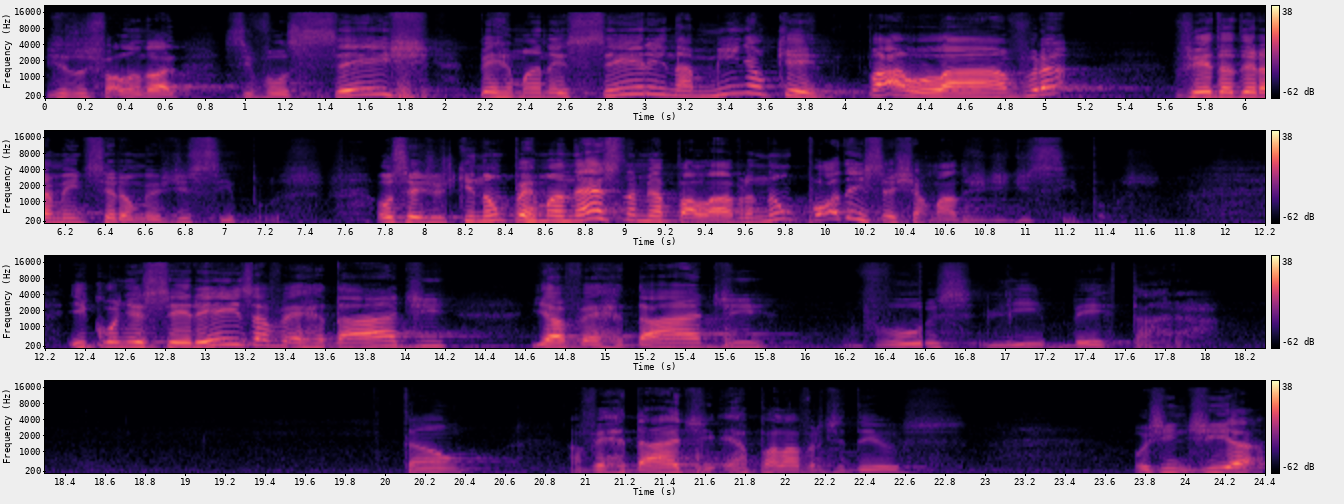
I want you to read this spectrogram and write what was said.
Jesus falando: olha, se vocês permanecerem na minha o quê? Palavra, verdadeiramente serão meus discípulos. Ou seja, os que não permanecem na minha palavra não podem ser chamados de discípulos. E conhecereis a verdade, e a verdade vos libertará. Então, a verdade é a palavra de Deus. Hoje em dia,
